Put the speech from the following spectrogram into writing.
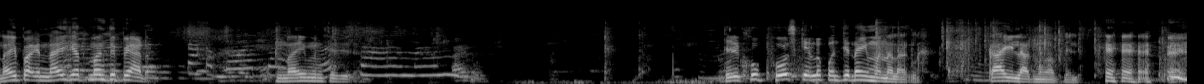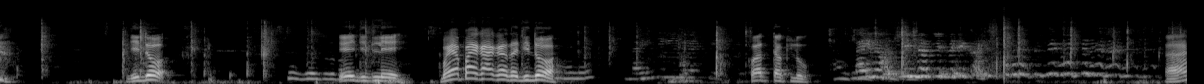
नाही पा नाही घेत म्हणते पॅन्ट नाही म्हणते ते त्याने खूप फोर्स केलं पण ते नाही म्हणा लागला काय इलाज मग आपल्याला दिदो ए दिदले भया पाय काय करता दिदो कत टकलू हा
